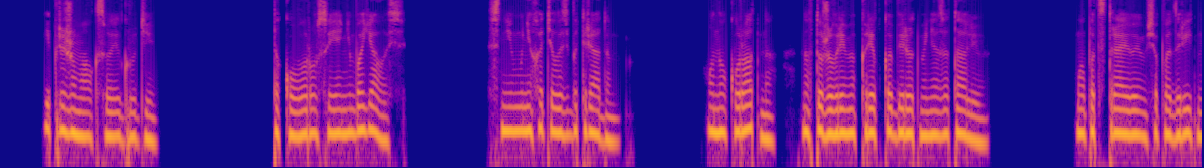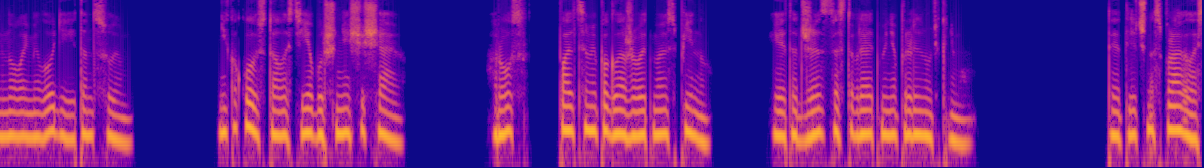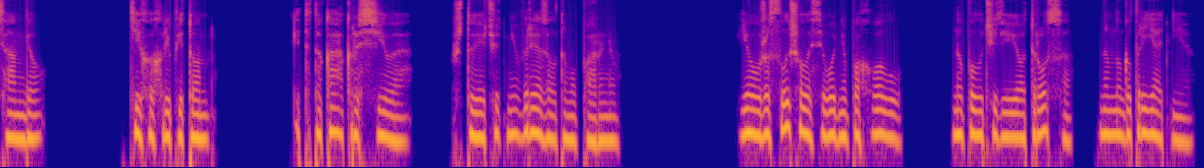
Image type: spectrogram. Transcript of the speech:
и прижимал к своей груди. Такого Роса я не боялась. С ним мне хотелось быть рядом. Он аккуратно, но в то же время крепко берет меня за талию. Мы подстраиваемся под ритм новой мелодии и танцуем. Никакой усталости я больше не ощущаю. Рос пальцами поглаживает мою спину, и этот жест заставляет меня прильнуть к нему. «Ты отлично справилась, ангел!» Тихо хрипит он. «И ты такая красивая, что я чуть не врезал тому парню. Я уже слышала сегодня похвалу, но получить ее от Росса намного приятнее.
